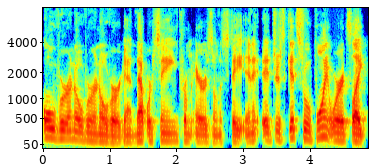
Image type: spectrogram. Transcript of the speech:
over and over and over again that we're seeing from Arizona State. And it, it just gets to a point where it's like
